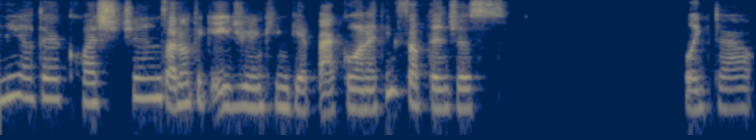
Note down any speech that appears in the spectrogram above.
Any other questions? I don't think Adrian can get back on. I think something just blinked out.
